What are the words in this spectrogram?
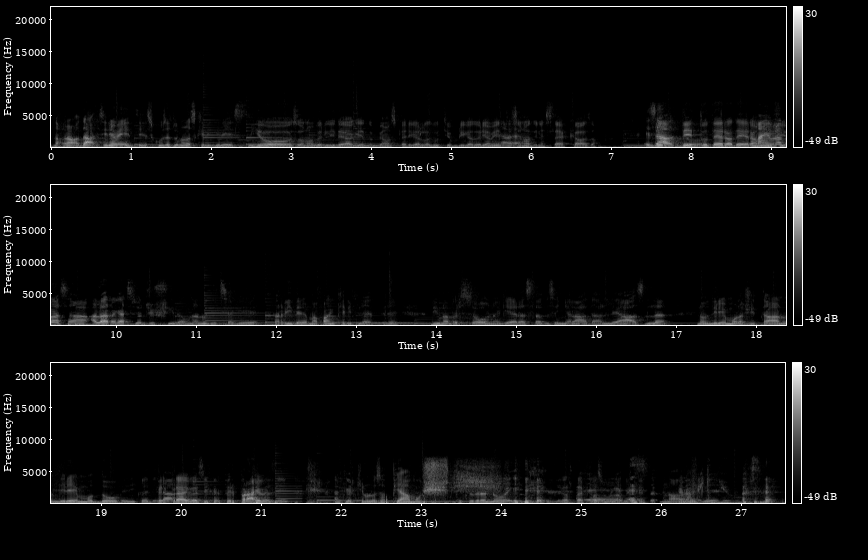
No, no, dai, seriamente, scusa, tu non la scaricheresti? Io sono per l'idea che dobbiamo scaricarla tutti obbligatoriamente, Eh. se no te ne stai a casa. Esatto. De- detto terra terra, Ma amici. è una cosa. Allora, ragazzi, oggi è uscita una notizia che fa ridere, ma fa anche riflettere. Di una persona che era stata segnalata alle ASL. Non diremmo la città, non diremmo dove, di Per là. privacy. per privacy. Anche perché non lo sappiamo. Shh, detto tra noi. In realtà è fasulla Eh, questa. sta- No, È una non è fake vero. news.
